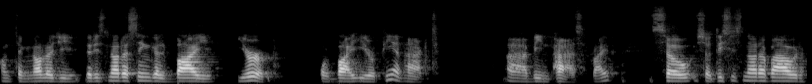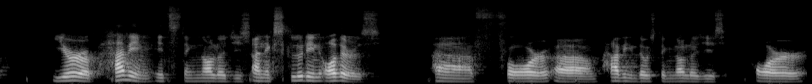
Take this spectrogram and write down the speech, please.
on technology. There is not a single buy Europe or buy European Act uh, being passed, right? So, so this is not about Europe having its technologies and excluding others uh, for uh, having those technologies or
